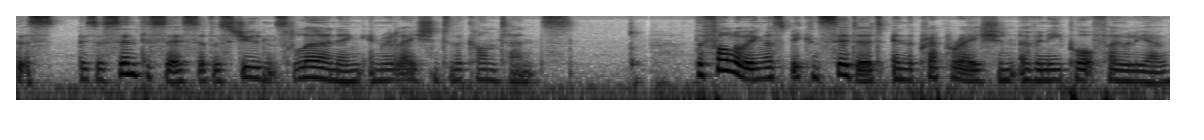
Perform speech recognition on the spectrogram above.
that is a synthesis of the student's learning in relation to the contents. The following must be considered in the preparation of an e-portfolio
